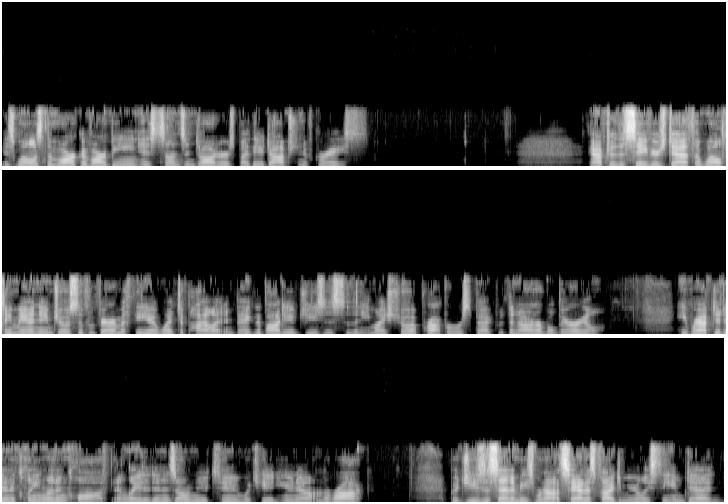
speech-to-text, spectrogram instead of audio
as well as the mark of our being his sons and daughters by the adoption of grace. After the Savior's death, a wealthy man named Joseph of Arimathea went to Pilate and begged the body of Jesus so that he might show it proper respect with an honorable burial. He wrapped it in a clean linen cloth and laid it in his own new tomb, which he had hewn out in the rock. But Jesus' enemies were not satisfied to merely see him dead.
